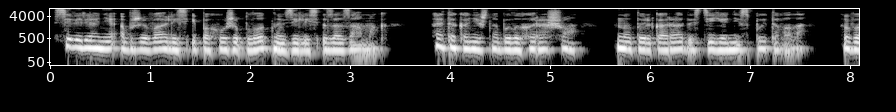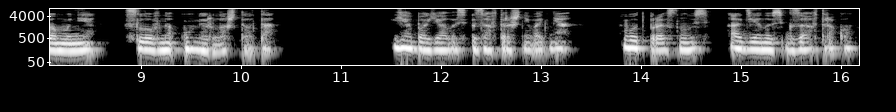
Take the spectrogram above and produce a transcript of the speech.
Северяне обживались и, похоже, плотно взялись за замок. Это, конечно, было хорошо, но только радости я не испытывала. Во мне словно умерло что-то. Я боялась завтрашнего дня. Вот проснусь, оденусь к завтраку.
